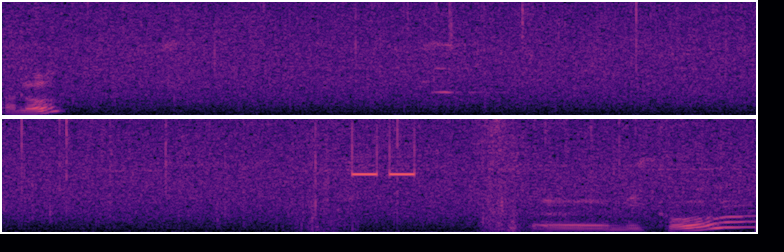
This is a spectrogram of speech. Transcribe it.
Hallo? Äh, Nico?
